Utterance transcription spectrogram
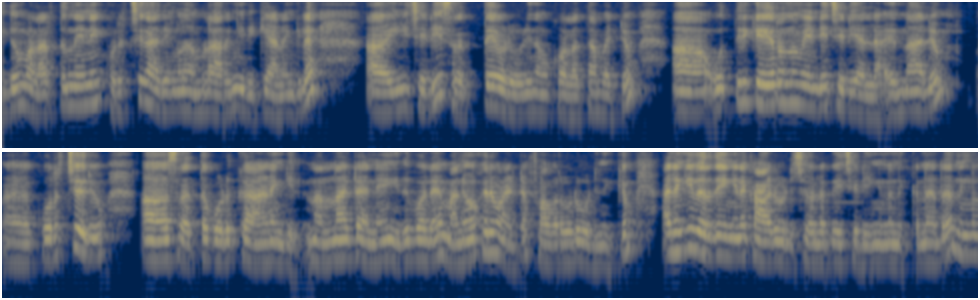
ഇതും വളർത്തുന്നതിനെയും കുറച്ച് കാര്യങ്ങൾ നമ്മൾ അറിഞ്ഞിരിക്കുകയാണെങ്കിൽ ഈ ചെടി ശ്രദ്ധയോടുകൂടി നമുക്ക് വളർത്താൻ പറ്റും. ഒത്തിരി കെയറൊന്നും വേണ്ടിയ ചെടിയല്ല. എന്നാലും കുറച്ചൊരു ശ്രദ്ധ കൊടുക്കുകയാണെങ്കിൽ നന്നായിട്ട് തന്നെ ഇതുപോലെ മനോഹരമായിട്ട് ഫ്ലവറോട് കൂടി നിൽക്കും. അല്ലെങ്കിൽ വെറുതെ ഇങ്ങനെ കാട് പിടിച്ച പോലൊക്കെ ഈ ചെടി ഇങ്ങനെ നിൽക്കുന്നത് നിങ്ങൾ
